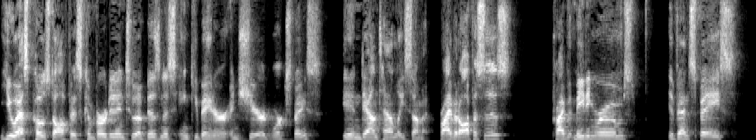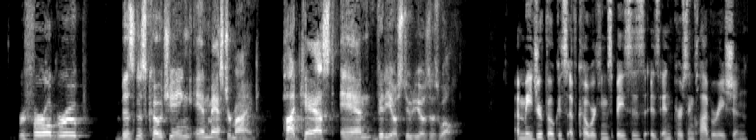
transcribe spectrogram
U.S. Post Office converted into a business incubator and shared workspace in downtown Lee's Summit. Private offices, private meeting rooms, event space, referral group, business coaching, and mastermind, podcast, and video studios as well. A major focus of co working spaces is in person collaboration.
